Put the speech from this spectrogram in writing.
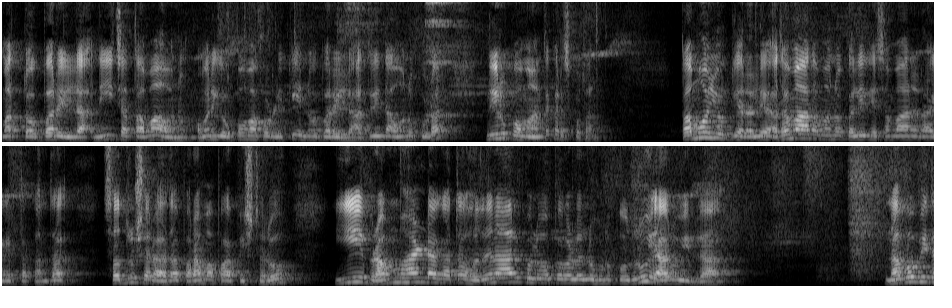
ಮತ್ತೊಬ್ಬರಿಲ್ಲ. ನೀಚ ತಮ ಅವನು. ಅವನಿಗೆ ಉಪಮ ಕೊಡಲಿಕ್ಕೆ ಇನ್ನೊಬ್ಬರಿಲ್ಲ. ಅದರಿಂದ ಅವನು ಕೂಡ ನಿರುಪಮ ಅಂತ ಕರೆಸ್ಕೊತಾನೆ. ತಮೋಯೋಗ್ಯರಲ್ಲಿ ಅಧಮಾಧಮನು ಕಲಿಗೆ ಸಮಾನರಾಗಿರ್ತಕ್ಕಂಥ ಸದೃಶರಾದ ಪರಮ ಪಾಪಿಷ್ಠರು. ಈ ಬ್ರಹ್ಮಾಂಡಗತ ಹದಿನಾಲ್ಕು ಲೋಕಗಳಲ್ಲೂ ಹುಡುಕಿದ್ರೂ ಯಾರೂ ಇಲ್ಲ. ನವವಿಧ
